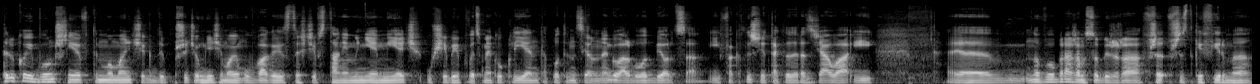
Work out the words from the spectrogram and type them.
tylko i wyłącznie w tym momencie, gdy przyciągniecie moją uwagę, jesteście w stanie mnie mieć u siebie, powiedzmy, jako klienta potencjalnego albo odbiorca. I faktycznie tak to teraz działa i E, no wyobrażam sobie, że wszystkie firmy,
